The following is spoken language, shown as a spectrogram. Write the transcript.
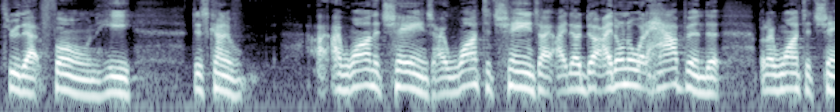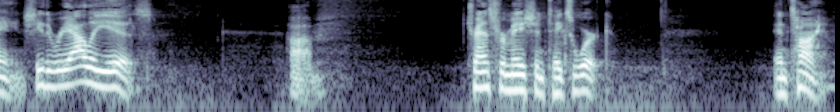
through that phone, he just kind of, I, I want to change. I want to change. I, I, I don't know what happened, but I want to change. See, the reality is um, transformation takes work and time.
